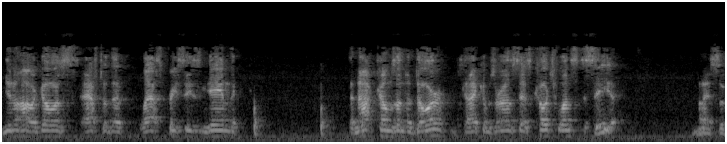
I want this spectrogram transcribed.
You know how it goes after the last preseason game. The, the knock comes on the door. The guy comes around and says, Coach wants to see you. And I said,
